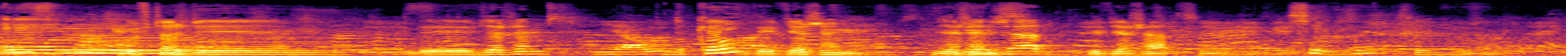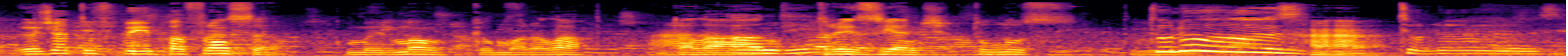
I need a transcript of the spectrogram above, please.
Um... Gostas de, de viajantes? De quem? De viajantes. Viajantes. Viajar? De viajar, sim. Sim, sim. Eu já tive para ir para a França com o meu irmão, que ele mora lá. Está lá Onde? há 13 anos, Toulouse. Toulouse! Toulouse!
